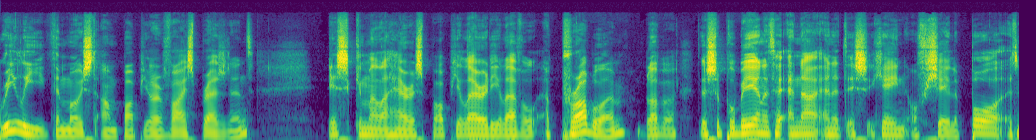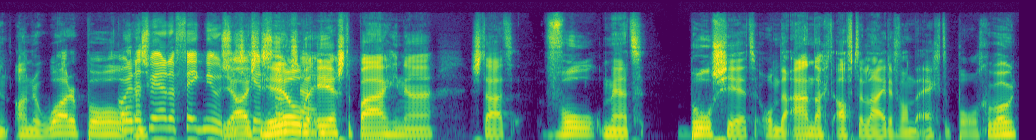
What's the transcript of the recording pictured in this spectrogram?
really the most unpopular vice president? Is Kamala Harris popularity level a problem? Blablabla. Dus ze proberen het, en, nou, en het is geen officiële poll, het is een underwater poll. Oh, dat is weer de fake news. Juist, heel de eerste pagina staat vol met bullshit om de aandacht af te leiden van de echte poll. Gewoon,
